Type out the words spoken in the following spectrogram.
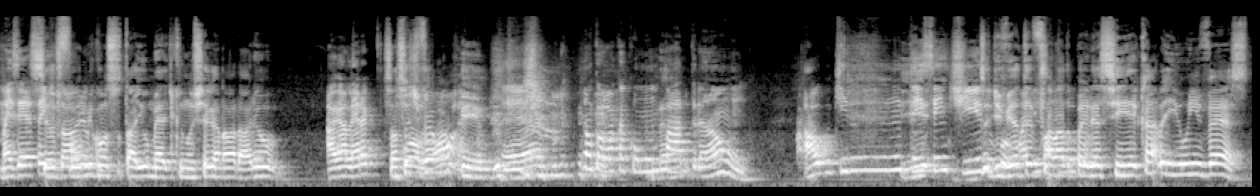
Mas essa Se eu for história. me consultar e o médico não chega no horário, eu... A galera. só se eu estiver coloca- morrendo. É, não coloca como um Né? padrão. Algo que não tem E sentido. Tu pô, devia mas ter falado pra ele assim, cara, e o inverso?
